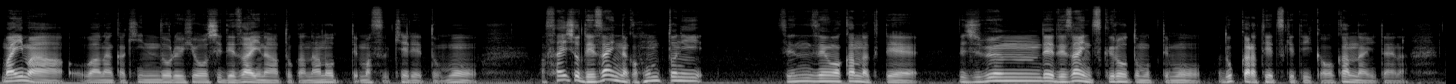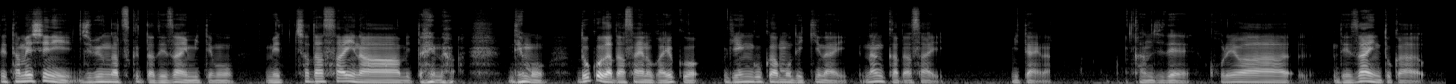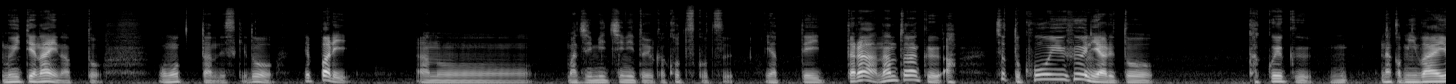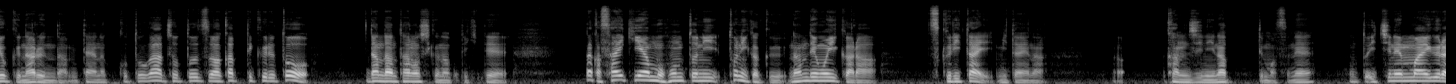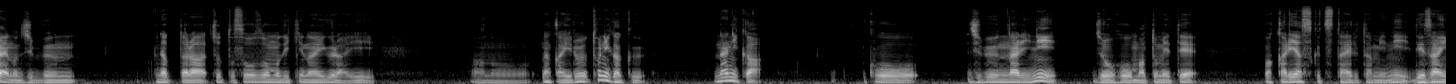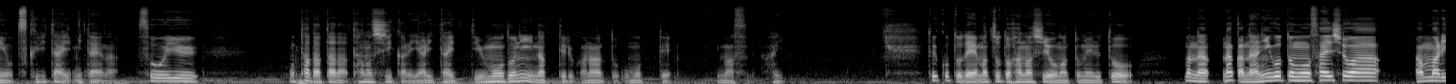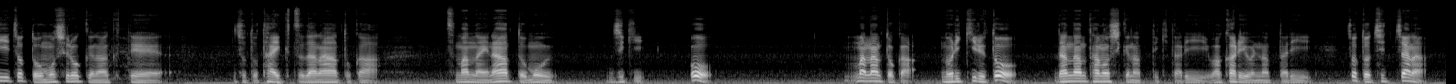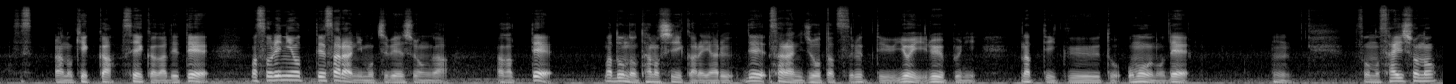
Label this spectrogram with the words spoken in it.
まあ、今はなんか Kindle 表紙デザイナーとか名乗ってますけれども最初デザインなんか本当に全然分かんなくてで自分でデザイン作ろうと思ってもどっから手つけていいか分かんないみたいな。で試しに自分が作ったデザイン見てもめっちゃダサいなーみたいな。でもどこがダサいのかよく言語化もできない。なんかダサいみたいな。感じでこれはデザインとか向いてないなと思ったんですけどやっぱりあのー、まあ、地道にというかコツコツやっていったらなんとなくあっちょっとこういう風にやるとかっこよくなんか見栄えよくなるんだみたいなことがちょっとずつ分かってくるとだんだん楽しくなってきてなんか最近はもう本当にとにかく何でもいいから作りたいみたいな感じになってますね。ほんと1年前ぐらいの自分だったらちょっと想像もできないぐらいあのなんかいろいろとにかく何かこう自分なりに情報をまとめて分かりやすく伝えるためにデザインを作りたいみたいなそういうもうただただ楽しいからやりたいっていうモードになってるかなと思っています。はい、ということで、まあ、ちょっと話をまとめると、まあ、ななんか何事も最初はあんまりちょっと面白くなくてちょっと退屈だなとかつまんないなと思う時期をまあなんとか乗り切るとだんだん楽しくなってきたり分かるようになったりちょっとちっちゃなあの結果成果が出てまあ、それによってさらにモチベーションが上がって、まあ、どんどん楽しいからやる。でさらに上達するっていう良いループになっていくと思うので、うん、その最初の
